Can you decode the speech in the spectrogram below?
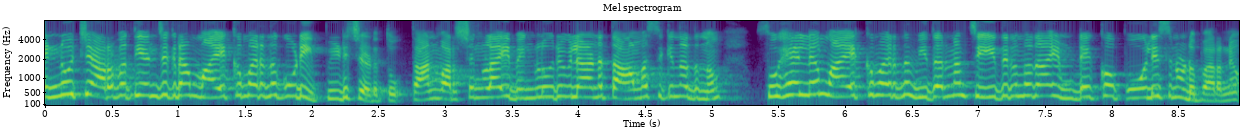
എണ്ണൂറ്റി അറുപത്തിയഞ്ച് ഗ്രാം മയക്കുമരുന്ന് കൂടി പിടിച്ചെടുത്തു. താൻ വർഷങ്ങളായി ബംഗളൂരുവിലാണ് താമസിക്കുന്നതെന്നും സുഹേലിന് മയക്കുമരുന്ന് വിതരണം ചെയ്തിരുന്നതായും ഡെക്കോ പോലീസിനോട് പറഞ്ഞു.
